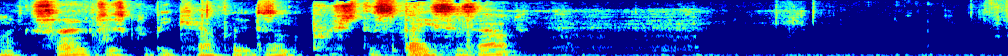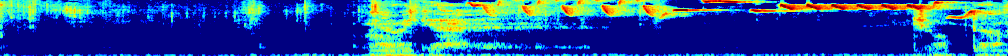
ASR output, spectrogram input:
Like so, just to be careful it doesn't push the spacers out. There we go. Job done.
